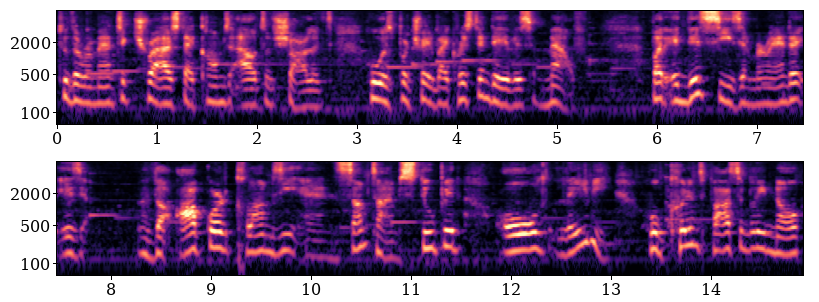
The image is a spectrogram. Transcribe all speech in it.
to the romantic trash that comes out of Charlotte, who is portrayed by Kristin Davis, mouth. But in this season, Miranda is the awkward, clumsy, and sometimes stupid old lady who couldn't possibly know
